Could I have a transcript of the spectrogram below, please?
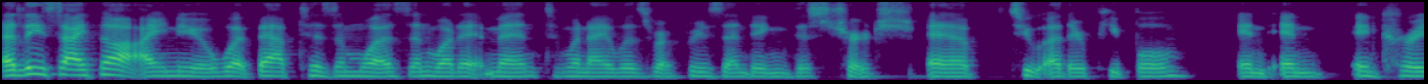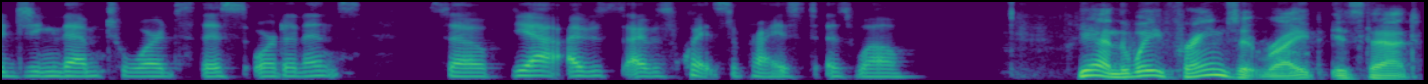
at least i thought i knew what baptism was and what it meant when i was representing this church uh, to other people and, and encouraging them towards this ordinance so yeah i was i was quite surprised as well yeah and the way he frames it right is that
